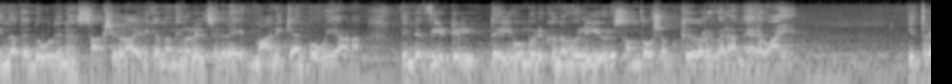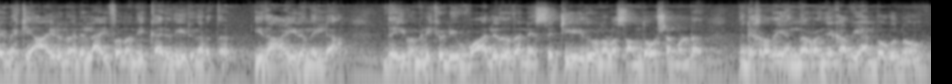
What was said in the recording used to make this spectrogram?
ഇന്നത്തെ ദൂതിന് സാക്ഷികളായിരിക്കുന്ന നിങ്ങളിൽ ചിലരെ മാനിക്കാൻ പോവുകയാണ്. നിന്റെ വീട്ടിൽ ദൈവം ഒരുക്കുന്ന വലിയൊരു സന്തോഷം കയറി വരാൻ നേരമായി. ഇത്രയുമൊക്കെ ആയിരുന്നു എന്റെ ലൈഫ് എന്ന് നീ കരുതിയിരുന്നിടത്ത്. ഇതായിരുന്നില്ല. ദൈവം എനിക്ക് വേണ്ടി വലുത് തന്നെ സെറ്റ് ചെയ്തു എന്നുള്ള സന്തോഷം കൊണ്ട് നിന്റെ ഹൃദയം നിറഞ്ഞ് കവിയാൻ പോകുന്നു.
